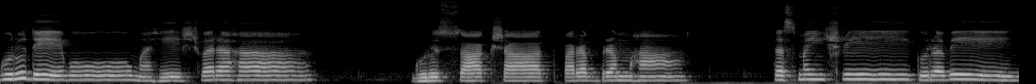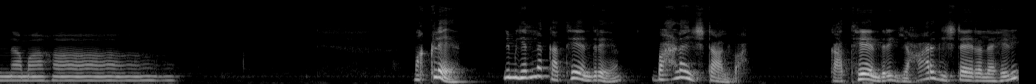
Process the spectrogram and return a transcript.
ಗುರುದೇವೋ ಮಹೇಶ್ವರ, ಗುರು ಸಾಕ್ಷಾತ್ ಪರಬ್ರಹ್ಮ ತಸ್ಮೈ ಶ್ರೀ ಗುರವೇ ನಮಃ ಮಕ್ಕಳೇ, ನಿಮಗೆಲ್ಲ ಕಥೆ ಅಂದರೆ ಬಹಳ ಇಷ್ಟ ಅಲ್ವಾ? ಕಥೆ ಅಂದರೆ ಯಾರಿಗಿಷ್ಟ ಇರಲ್ಲ ಹೇಳಿ?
